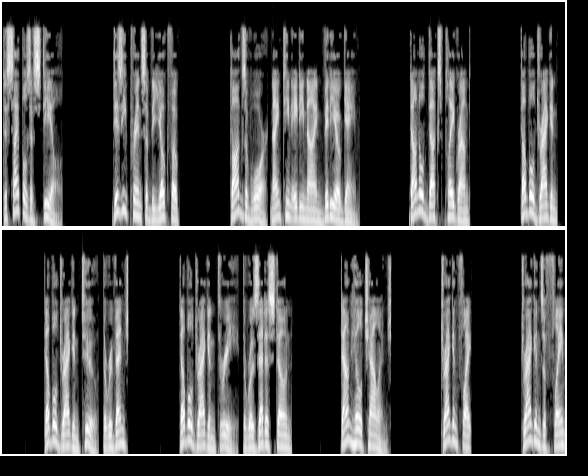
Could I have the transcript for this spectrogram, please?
Disciples of Steel Dizzy Prince of the Yokefolk Dogs of War 1989 video game Donald Duck's Playground Double Dragon Double Dragon 2 The Revenge Double Dragon 3 The Rosetta Stone Downhill Challenge Dragonflight Dragons of Flame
